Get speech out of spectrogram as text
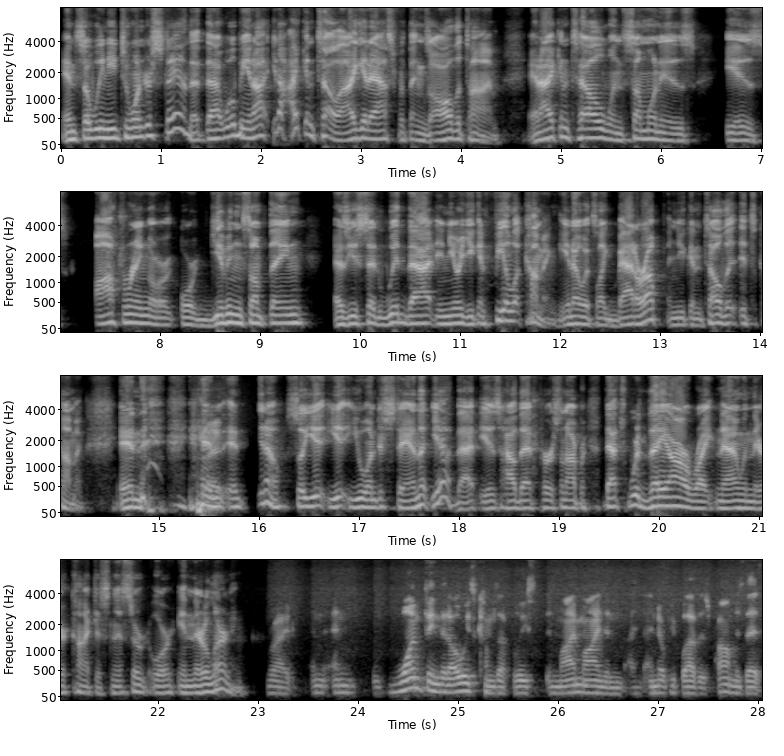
And so we need to understand that that will be. And I, you know, I can tell. I get asked for things all the time, and I can tell when someone is is offering or or giving something, as you said, with that, and you know, you can feel it coming. You know, it's like batter up, and you can tell that it's coming. And and, Right. and you know, so you, you you understand that. Yeah, that is how that person operates. That's where they are right now in their consciousness or or in their learning. Right. And and one thing that always comes up, at least in my mind, and I, I know people have this problem, is that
